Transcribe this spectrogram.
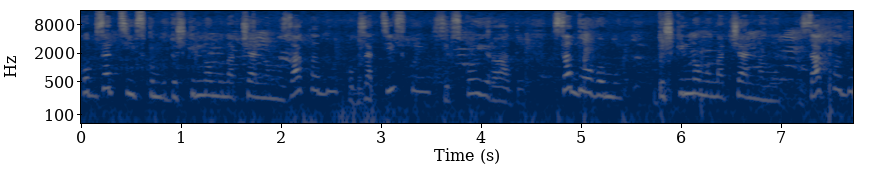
Кобзарцівському дошкільному навчальному закладу Кобзарцівської сільської ради, Садовому дошкільному навчальному закладу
